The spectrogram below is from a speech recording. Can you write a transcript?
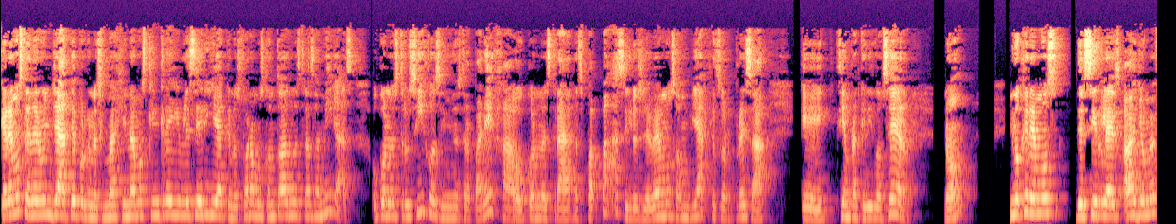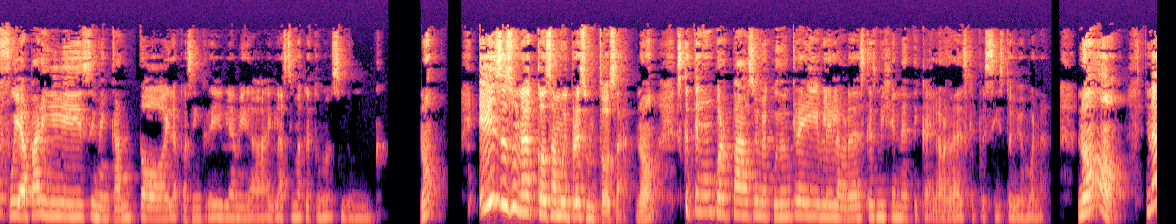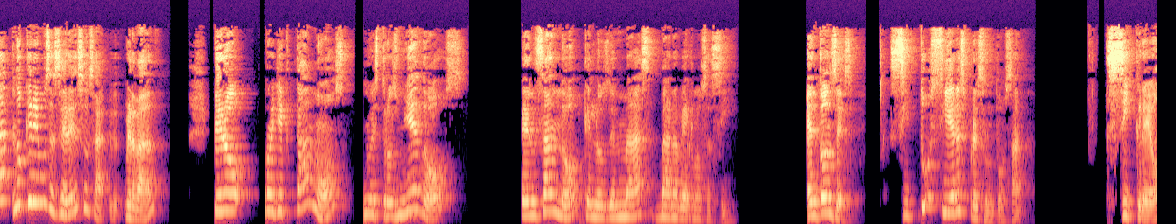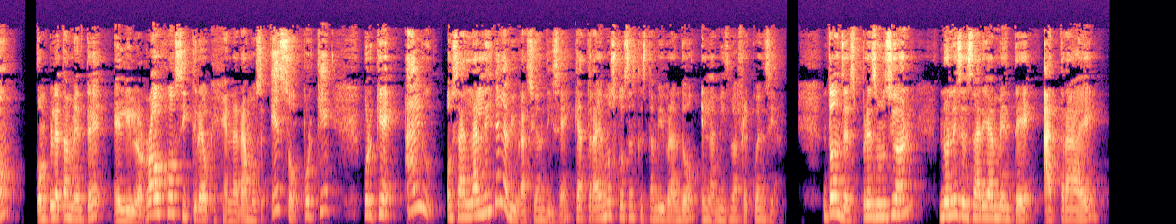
Queremos tener un yate porque nos imaginamos qué increíble sería que nos fuéramos con todas nuestras amigas, o con nuestros hijos y nuestra pareja, o con nuestras papás y los llevemos a un viaje sorpresa que siempre han querido hacer, ¿no? No queremos decirles, ah, yo me fui a París y me encantó y la pasé increíble, amiga, y lástima que tú no has ido nunca, ¿no? Eso es una cosa muy presuntuosa, ¿no? Es que tengo un cuerpazo y me cuido increíble y la verdad es que es mi genética y la verdad es que pues sí estoy bien buena. No, no queremos hacer eso, ¿verdad? Pero proyectamos nuestros miedos pensando que los demás van a vernos así. Entonces, si tú sí eres presuntuosa, sí creo completamente el hilo rojo, sí creo que generamos eso. ¿Por qué? Porque algo, o sea, la ley de la vibración dice que atraemos cosas que están vibrando en la misma frecuencia. Entonces, presunción no necesariamente atrae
